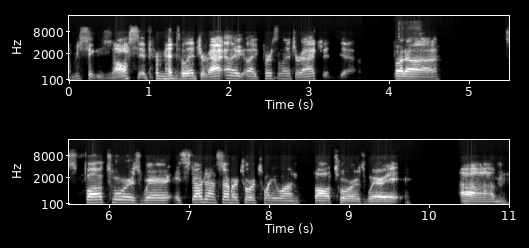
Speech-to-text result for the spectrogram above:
I'm just exhausted from mental interact, like, like personal interaction. Yeah. but uh, fall tour is where it started on summer tour 21. Fall tour is where it, um,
